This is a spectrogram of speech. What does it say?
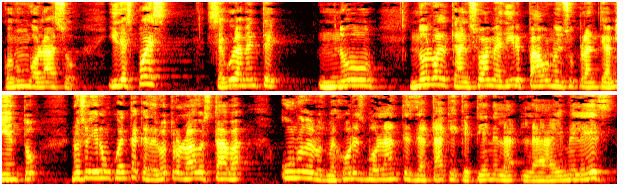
con un golazo. Y después, seguramente no, no lo alcanzó a medir Pauno en su planteamiento, no se dieron cuenta que del otro lado estaba uno de los mejores volantes de ataque que tiene la, la MLS,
